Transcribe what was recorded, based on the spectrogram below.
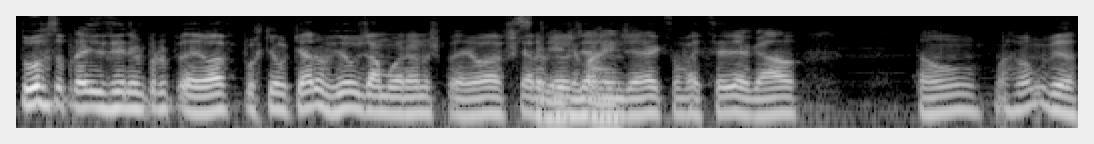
torço pra eles irem pro playoff, porque eu quero ver o Jamoran nos playoffs, quero Seria ver o Jaren demais. Jackson, vai ser legal. Então, mas vamos ver.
